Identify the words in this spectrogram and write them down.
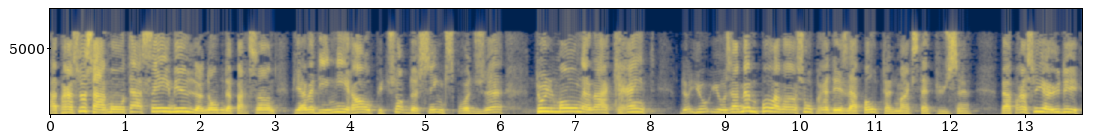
Après ça, ça a monté à cinq mille le nombre de personnes. Puis il y avait des miracles, puis toutes sortes de signes qui se produisaient. Tout le monde avait la crainte. il n'osait même pas avancer auprès des apôtres tellement que c'était puissant. Puis après ça, il y a eu des,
